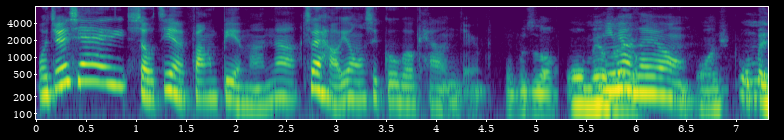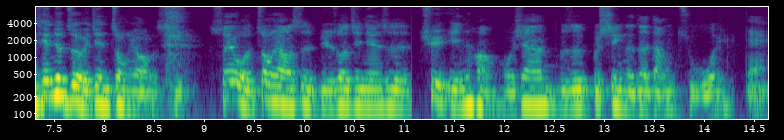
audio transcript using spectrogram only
我觉得现在手机很方便嘛，那最好用的是 Google Calendar。我不知道，我没有你没有在用，完全我每天就只有一件重要的事，所以我重要的是，比如说今天是去银行，我现在不是不幸的在当主委，对，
